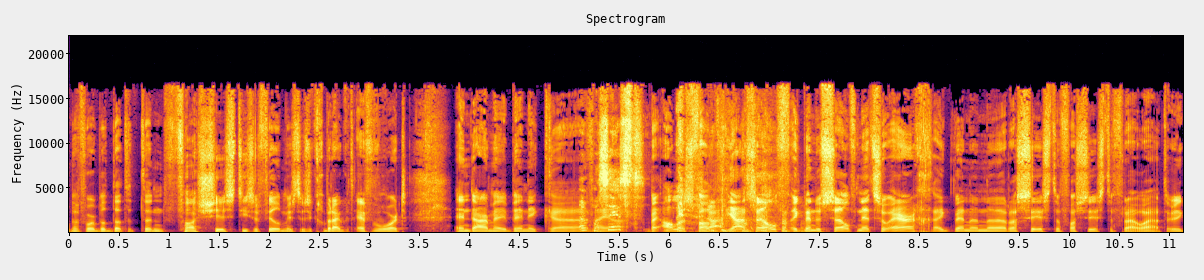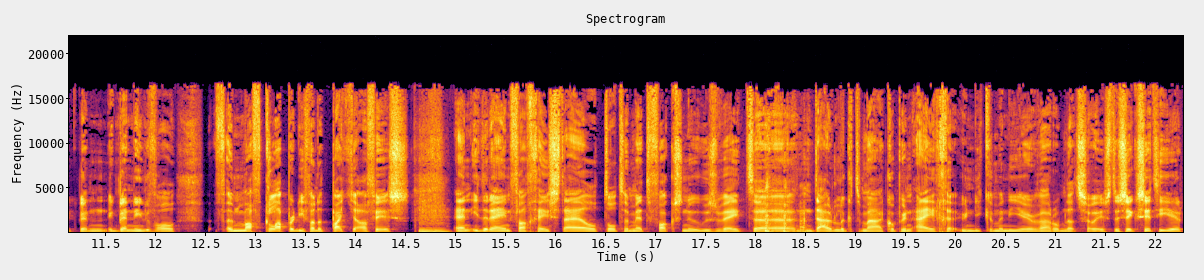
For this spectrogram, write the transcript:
Bijvoorbeeld dat het een fascistische film is. Dus ik gebruik het F-woord. En daarmee ben ik... eh, nou ja, bij alles van... Ja. zelf. Ik ben dus zelf net zo erg. Ik ben een eh, racist, een fascist, een vrouwhater. Ik ben, ik ben in ieder geval een mafklapper die van het padje af is. En iedereen van geen stijl tot en met Fox News weet eh, duidelijk te maken op hun eigen unieke manier waarom dat zo is. Dus ik zit hier,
